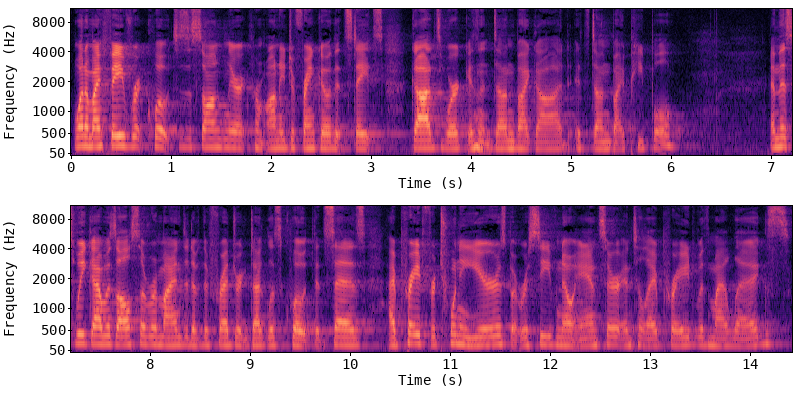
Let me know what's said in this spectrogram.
One of my favorite quotes is a song lyric from Ani DiFranco that states, God's work isn't done by God, it's done by people. And this week I was also reminded of the Frederick Douglass quote that says, I prayed for 20 years but received no answer until I prayed with my legs.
